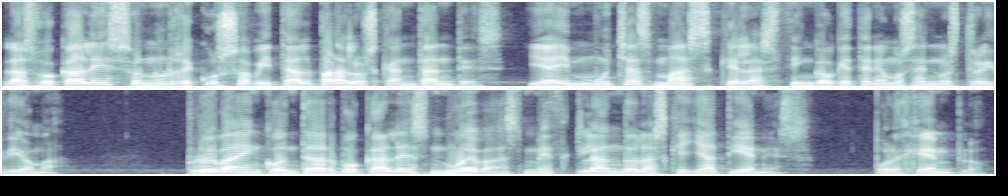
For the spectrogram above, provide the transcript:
Las vocales son un recurso vital para los cantantes y hay muchas más que las cinco que tenemos en nuestro idioma. Prueba a encontrar vocales nuevas mezclando las que ya tienes. Por ejemplo,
